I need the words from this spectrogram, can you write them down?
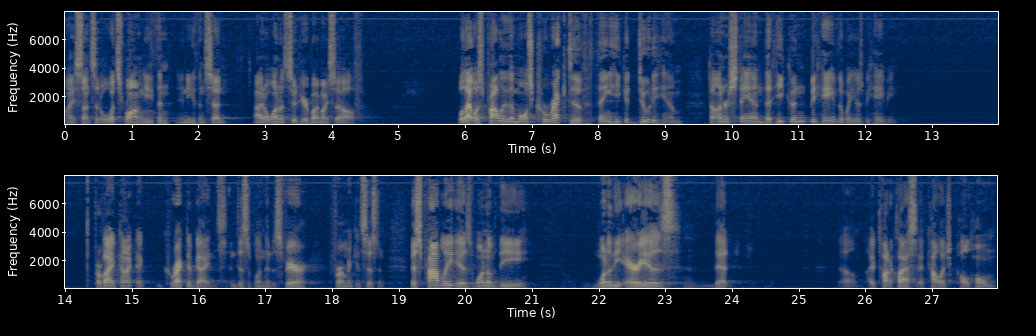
my son said, Well, what's wrong, Ethan? And Ethan said, I don't want to sit here by myself. Well, that was probably the most corrective thing he could do to him to understand that he couldn't behave the way he was behaving. Provide uh, corrective guidance and discipline that is fair, firm, and consistent. This probably is one of the one of the areas that um, I taught a class at college called Home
